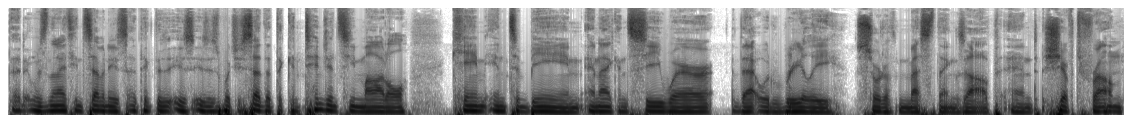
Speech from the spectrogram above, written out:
that it was the 1970s. I think that is, is what you said that the contingency model came into being, and I can see where that would really sort of mess things up and shift from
